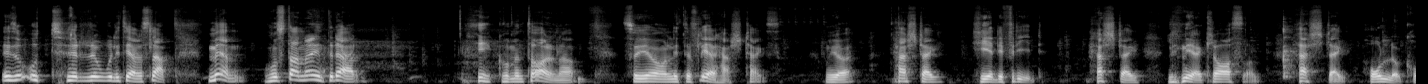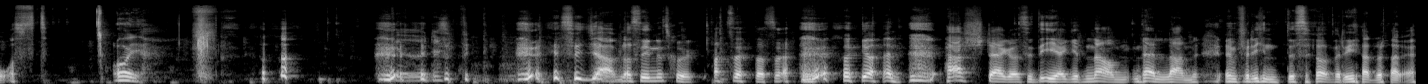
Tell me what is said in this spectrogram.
Det är så otroligt jävla slappt. Men hon stannar inte där. I kommentarerna så gör hon lite fler hashtags. Hon gör hashtag Hedefrid. Hashtag Linnea Claesson. Hashtag Holocaust. Oj. Gud. Det är så jävla sinnessjukt att sätta sig och göra en hashtag av sitt eget namn mellan en förintelseöverlevare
